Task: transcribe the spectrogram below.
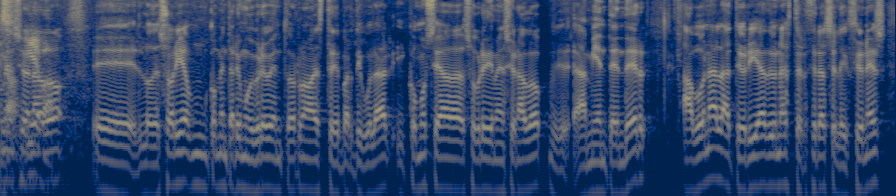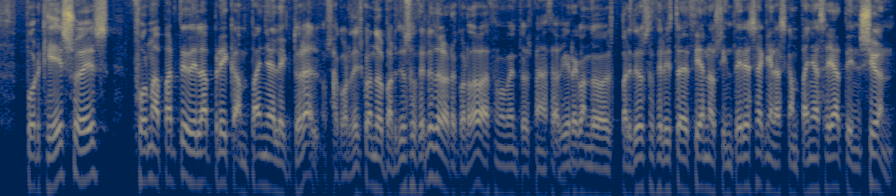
mencionado, eh, lo de Soria, un comentario muy breve en torno a este particular y cómo se ha sobredimensionado, eh, a mi entender, abona la teoría de unas terceras elecciones porque eso es forma parte de la pre-campaña electoral. ¿Os acordáis cuando el Partido Socialista, lo recordaba hace un momento Esperanza Aguirre, cuando el Partido Socialista decía nos interesa que en las campañas haya tensión?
